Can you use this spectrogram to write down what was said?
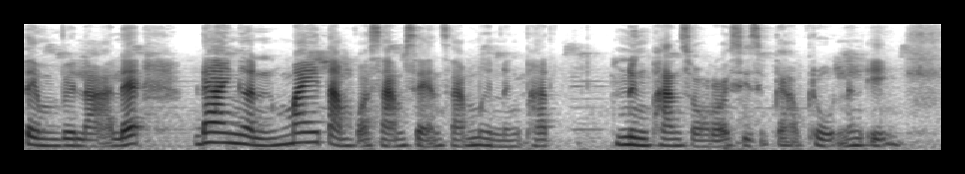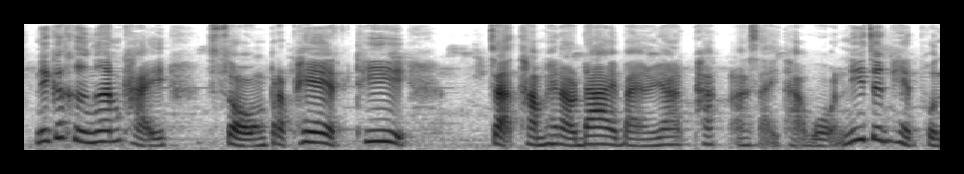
เต็มเวลาและได้เงินไม่ต่ำกว่า 3 3 1 0 0 1,249 โครนนั่นเอง นี่ก็คือเงื่อนไข 2 ประเภทที่ จะทำให้เราได้ใบอนุญาตพักอาศัยถาวรนี่จึงเหตุผล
